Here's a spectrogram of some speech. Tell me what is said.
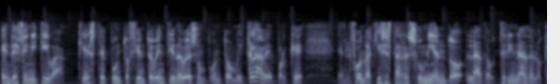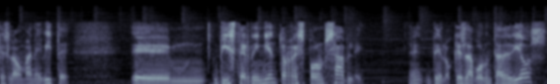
En definitiva, que este punto 129 es un punto muy clave, porque en el fondo aquí se está resumiendo la doctrina de lo que es la humanevite. Eh, discernimiento responsable ¿eh? de lo que es la voluntad de Dios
